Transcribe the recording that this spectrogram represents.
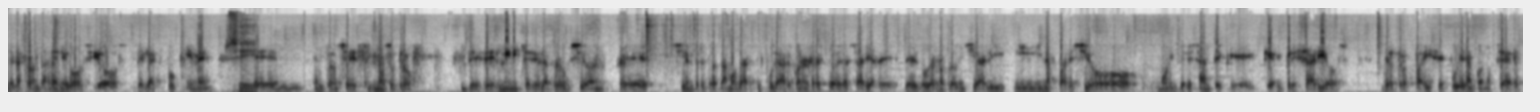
de las rondas de negocios de la Expo Sí. entonces nosotros desde el Ministerio de la Producción eh, siempre tratamos de articular con el resto de las áreas del gobierno provincial y, nos pareció muy interesante que, empresarios de otros países pudieran conocer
